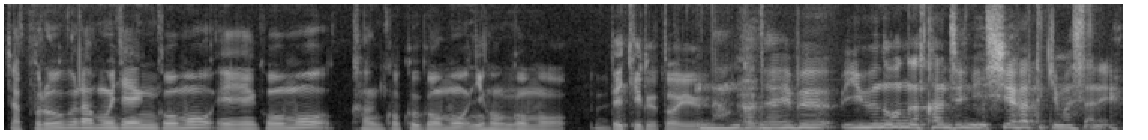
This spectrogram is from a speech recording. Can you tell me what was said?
じゃあプログラム言語も英語も韓国語も日本語もできるという。なんかだいぶ有能な感じに仕上がってきましたね。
